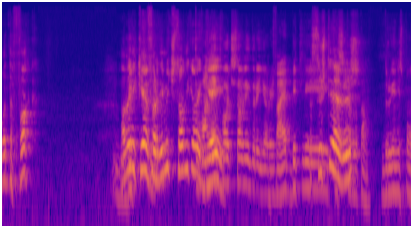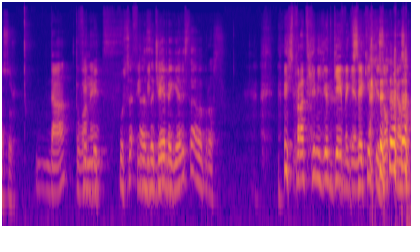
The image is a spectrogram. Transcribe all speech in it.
What the fuck? Абе, Нике, върни ми часовника, бе, Това не е гей. твой часовник, дори Георги. Това е Bitly... Същия, се виж. казва там? Другия ни спонсор. Да, това не е. Fitbit. За 4. гей БГ ли става въпрос? Изпратиха ни ги от GayBG. Всеки епизод казват,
